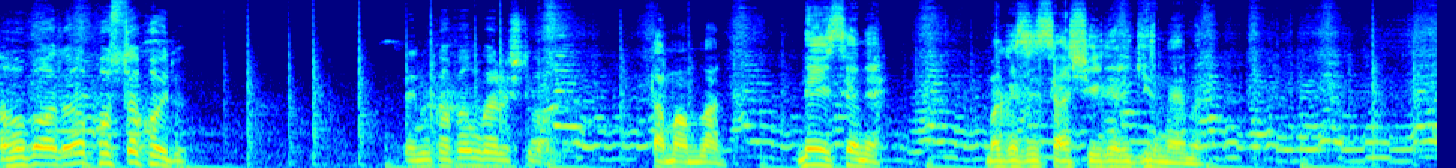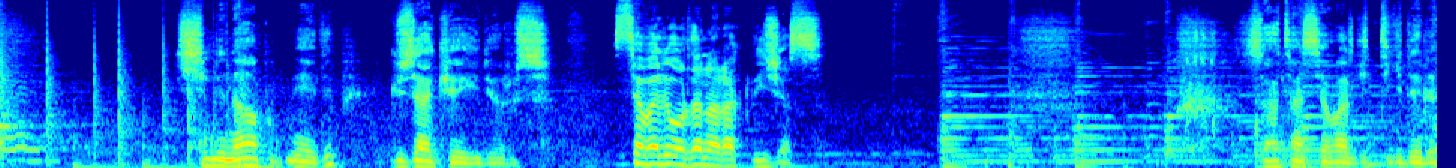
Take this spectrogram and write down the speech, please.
Ama bu adama posta koydu. Benim kafam karıştı bak. Tamam lan. Neyse ne. Magazin sen şeylere girme hemen. Şimdi ne yapıp ne edip Güzelköy'e gidiyoruz. Seval'i oradan araklayacağız. Zaten Seval gitti gideli.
